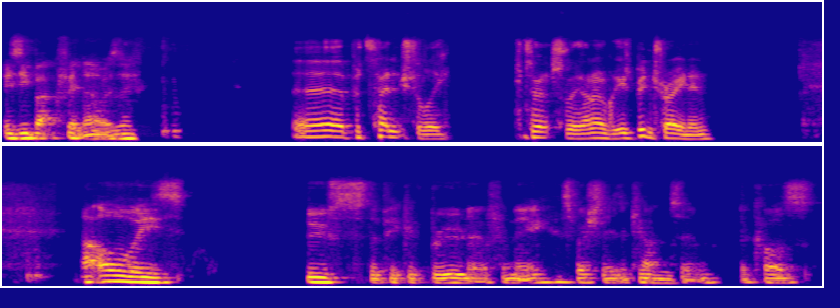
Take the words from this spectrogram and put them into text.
Is he back fit now? Is he? Uh, potentially. Potentially. I know he's been training. That always boosts the pick of Bruno for me, especially as a captain, because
